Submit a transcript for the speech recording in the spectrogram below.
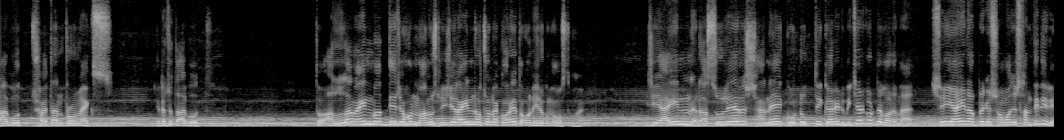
তাগুত, শয়তান প্রোম্যাক্স এটা হচ্ছে তাগুত। তো আল্লাহর আইন বাদ দিয়ে যখন মানুষ নিজের আইন রচনা করে, তখন এরকম অবস্থা হয়। যে আইন রাসূলের শানে কটুক্তিকারীর বিচার করতে পারে না, সেই আইন আপনাকে সমাজে শান্তি দিবে,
